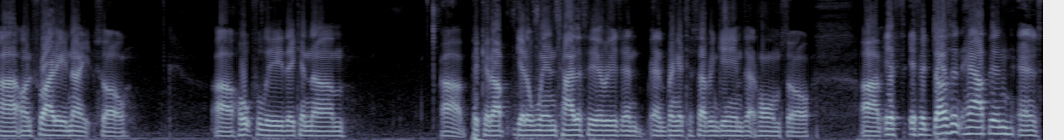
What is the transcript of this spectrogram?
uh, on Friday night, so uh, hopefully they can um, uh, pick it up, get a win, tie the series, and and bring it to seven games at home. So um, if if it doesn't happen and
